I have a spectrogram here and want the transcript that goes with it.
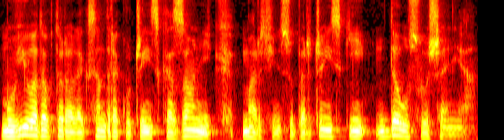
Mówiła dr Aleksandra Kuczyńska-Zonik, Marcin Superczyński. Do usłyszenia.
